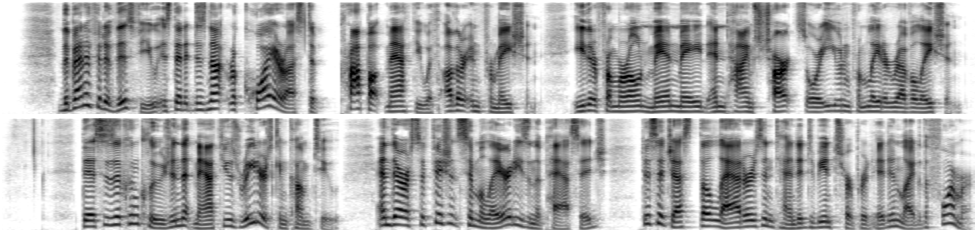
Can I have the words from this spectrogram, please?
The benefit of this view is that it does not require us to prop up Matthew with other information, either from our own man made end times charts or even from later revelation. This is a conclusion that Matthew's readers can come to, and there are sufficient similarities in the passage to suggest the latter is intended to be interpreted in light of the former.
